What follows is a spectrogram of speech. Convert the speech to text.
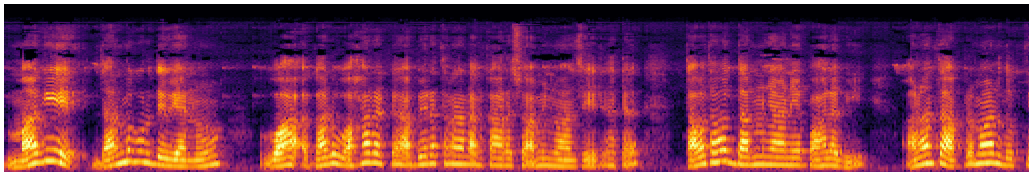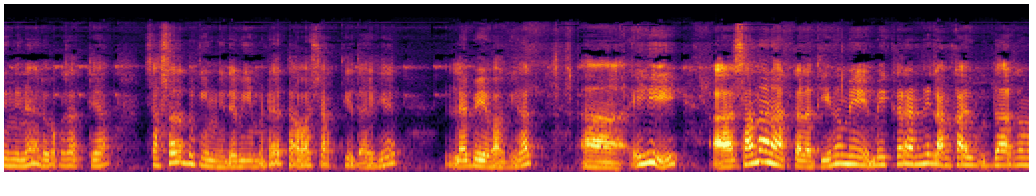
මාගේ ධර්මගුරු දෙවියන් වූ ගරු වහරක අභිරතනාලංකාර ස්වාමින් වහන්සේට තව තවත් ධර්මඥානය පහළ වී අනන්ත අප්‍රමාණ දුක් විඳින ලෝක සත්‍යය සසර දුකින් මිදවීමට තව ශක්තිය ධෛර්යය ලැබේවා කියලත් එහි සඳහනක් කළ තියෙන මේ මේ කරන්නේ ලංකාවේ බුද්ධාගම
